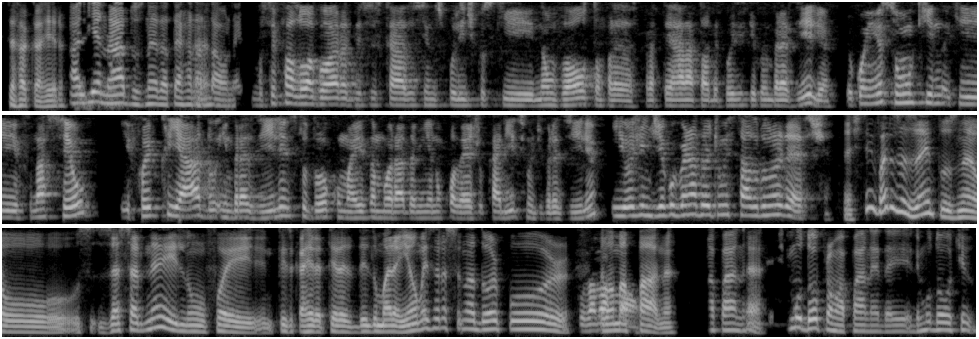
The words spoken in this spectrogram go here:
encerrar a carreira. Alienados, né, da terra é. natal, né? Você falou agora desses casos, assim, dos políticos que não voltam para a terra natal depois e ficam em Brasília. Eu conheço um que, que nasceu e foi criado em Brasília, estudou com uma ex-namorada minha no colégio caríssimo de Brasília, e hoje em dia é governador de um estado do Nordeste. A gente tem vários exemplos, né? O Zé Sarney ele não foi, fez a carreira inteira dele do Maranhão, mas era senador por pelo Amapá né? Amapá, né? É. Ele mudou para o Amapá, né? Daí ele mudou o tipo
